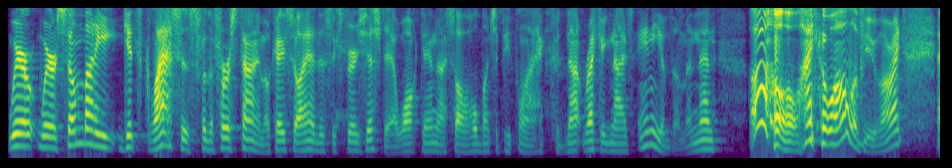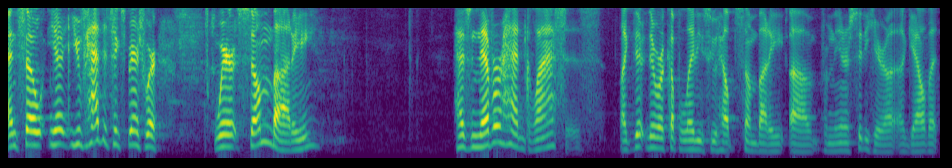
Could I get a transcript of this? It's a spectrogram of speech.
where, where somebody gets glasses for the first time. Okay, so I had this experience yesterday. I walked in, I saw a whole bunch of people, and I could not recognize any of them. And then, oh, I know all of you, all right? And so you know, you've had this experience where, where somebody has never had glasses. Like there, there were a couple ladies who helped somebody uh, from the inner city here, a, a gal that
